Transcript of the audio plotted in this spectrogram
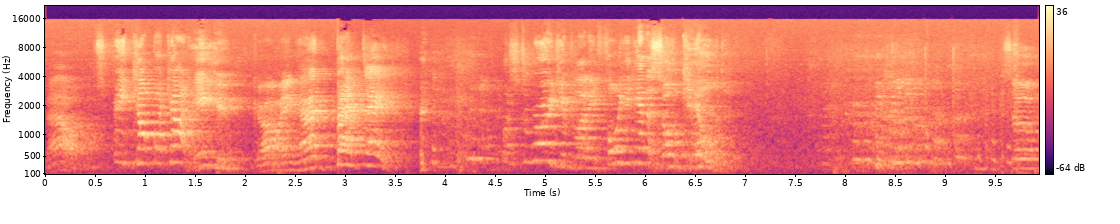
an hour. Speak up, I can't hear you. Going at 50! What's the road, you bloody fool? You get us all killed. So,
